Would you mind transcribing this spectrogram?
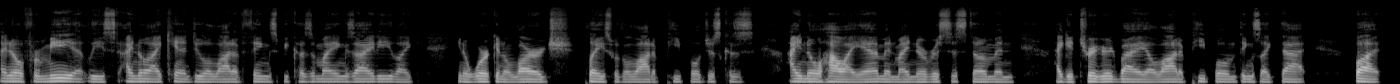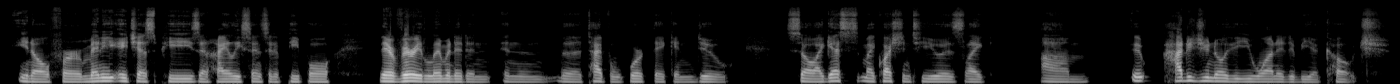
I know for me at least i know i can't do a lot of things because of my anxiety like you know work in a large place with a lot of people just because i know how i am and my nervous system and i get triggered by a lot of people and things like that. But you know for many hsps and highly sensitive people they're very limited in in the type of work they can do. So i guess my question to you is like um it, how did you know that you wanted to be a coach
